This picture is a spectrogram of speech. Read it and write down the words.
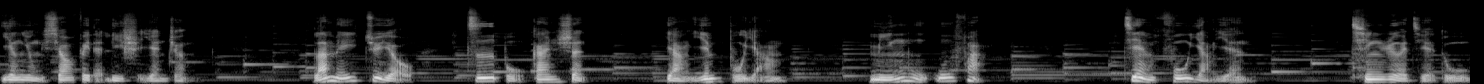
应用消费的历史验证，蓝莓具有滋补肝肾、养阴补阳、明目乌发、健肤养颜、清热解毒、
